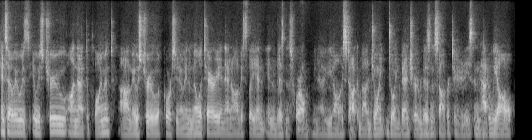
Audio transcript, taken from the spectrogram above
and so it was it was true on that deployment. Um, it was true, of course, you know, in the military, and then obviously in, in the business world. You know, you always talk about joint joint venture business opportunities and how do we all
